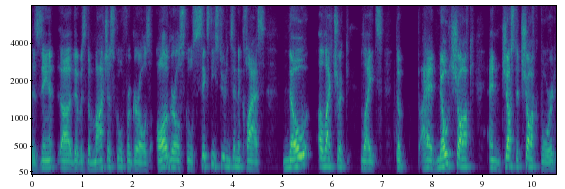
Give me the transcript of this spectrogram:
The Zan uh, that was the Matcha school for girls, all girls school, 60 students in a class, no electric lights. The I had no chalk and just a chalkboard.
